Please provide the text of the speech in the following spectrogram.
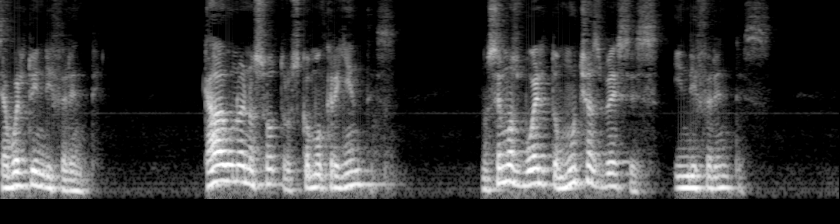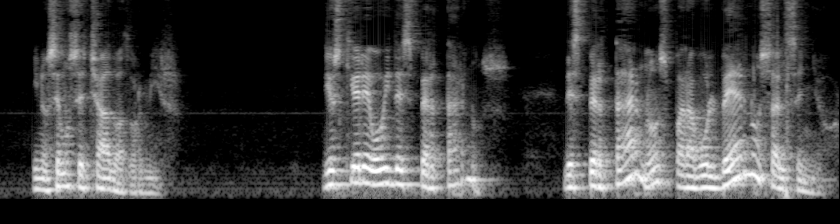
se ha vuelto indiferente. Cada uno de nosotros, como creyentes, nos hemos vuelto muchas veces indiferentes y nos hemos echado a dormir. Dios quiere hoy despertarnos, despertarnos para volvernos al Señor,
